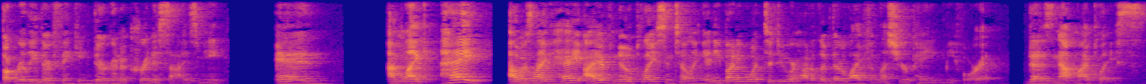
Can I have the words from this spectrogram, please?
But really they're thinking they're gonna criticize me. And I'm like, hey, I was like, hey, I have no place in telling anybody what to do or how to live their life unless you're paying me for it. That is not my place.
